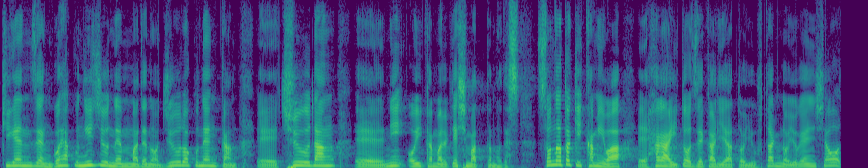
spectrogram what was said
紀元前520年までの16年間中断に追い込まれてしまったのですそんな時神はハガイとゼカリアという2人の預言者を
